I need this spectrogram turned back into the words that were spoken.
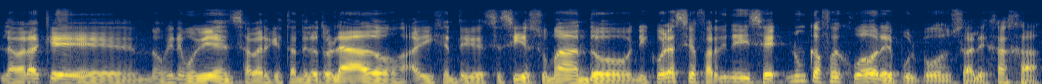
la verdad que nos viene muy bien saber que están del otro lado. Hay gente que se sigue sumando. Nicolás Ciafardini dice: Nunca fue jugador el Pulpo González, jaja.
